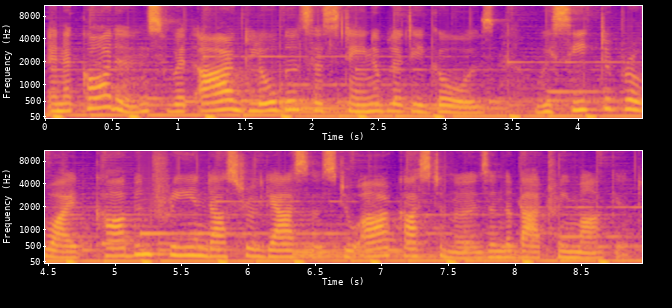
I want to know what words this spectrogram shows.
In accordance with our global sustainability goals, we seek to provide carbon free industrial gases to our customers in the battery market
